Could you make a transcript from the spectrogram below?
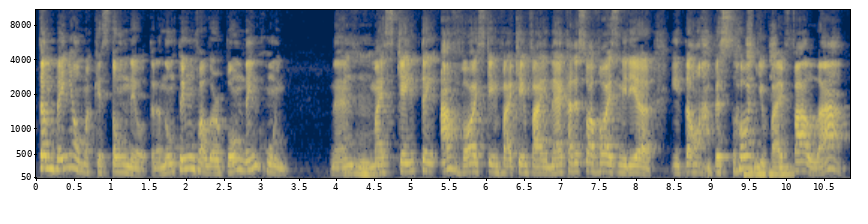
também é uma questão neutra, não tem um valor bom nem ruim, né? Uhum. Mas quem tem a voz, quem vai, quem vai, né? Cadê sua voz, Miriam? Então a pessoa que vai falar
